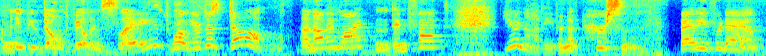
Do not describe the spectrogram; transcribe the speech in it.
I mean, if you don't feel enslaved, well, you're just dumb and unenlightened. In fact, you're not even a person. Betty Friedan,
